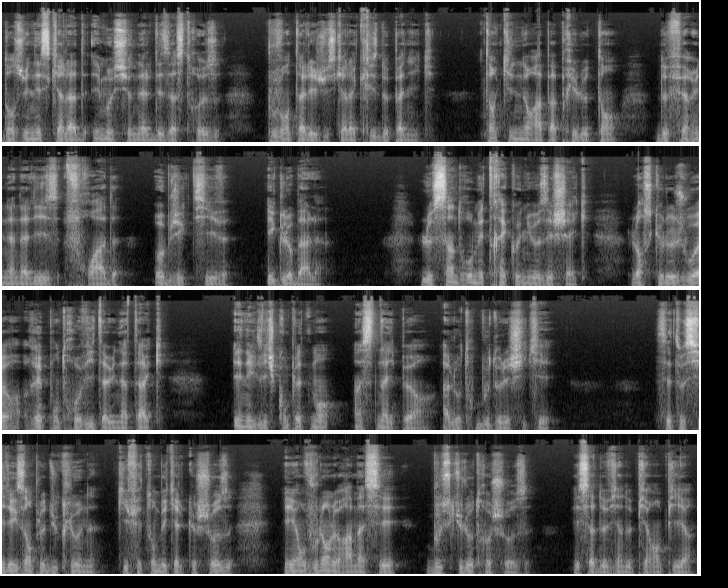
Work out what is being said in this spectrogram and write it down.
dans une escalade émotionnelle désastreuse, pouvant aller jusqu'à la crise de panique, tant qu'il n'aura pas pris le temps de faire une analyse froide, objective et globale. Le syndrome est très connu aux échecs, lorsque le joueur répond trop vite à une attaque et néglige complètement un sniper à l'autre bout de l'échiquier. C'est aussi l'exemple du clown qui fait tomber quelque chose et en voulant le ramasser, bouscule autre chose, et ça devient de pire en pire,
